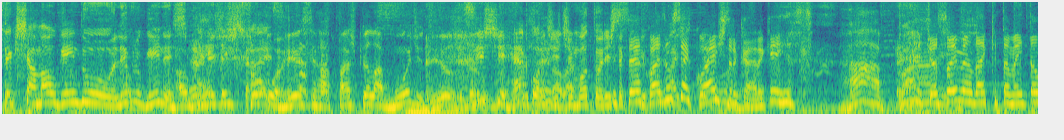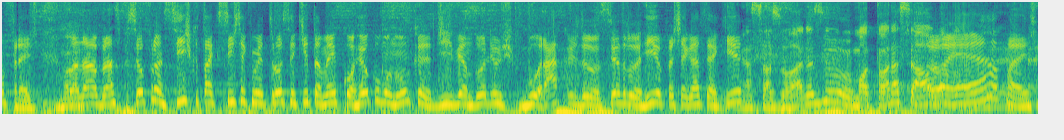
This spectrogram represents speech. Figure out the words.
Tem que chamar alguém do livro Guinness. Alguém tem que socorrer esse rapaz, pelo amor de Deus. Existe recorde de motorista Isso é quase um sequestro, tempo. cara. Que isso? Rapaz. Deixa eu só emendar aqui também, então, Fred. Mano. Mandar um abraço pro seu Francisco, taxista que me trouxe aqui também. Correu como nunca, desvendou ali os buracos do centro do Rio pra chegar até aqui. Nessas horas o motor salva. É, rapaz.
